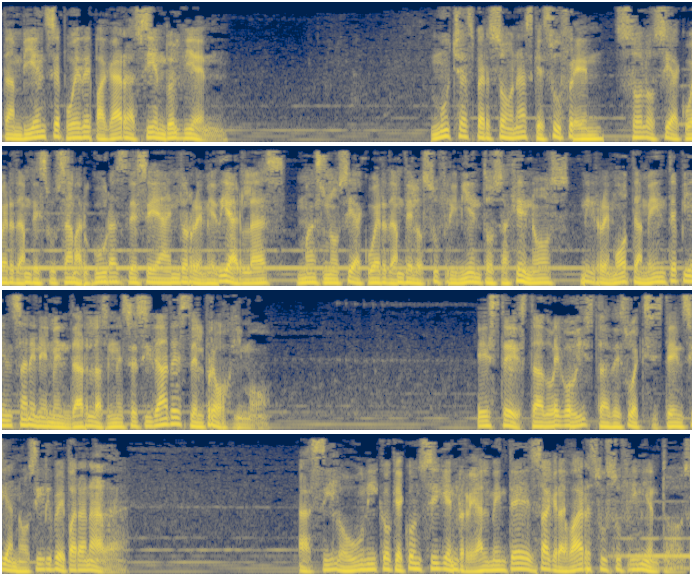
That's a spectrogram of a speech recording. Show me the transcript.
también se puede pagar haciendo el bien. Muchas personas que sufren, solo se acuerdan de sus amarguras deseando remediarlas, mas no se acuerdan de los sufrimientos ajenos, ni remotamente piensan en enmendar las necesidades del prójimo. Este estado egoísta de su existencia no sirve para nada. Así lo único que consiguen realmente es agravar sus sufrimientos.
